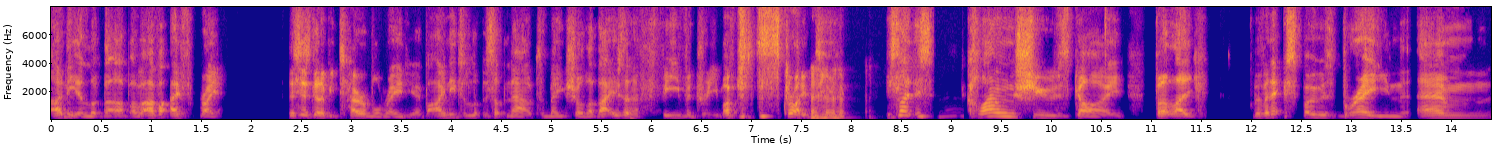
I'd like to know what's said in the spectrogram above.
I need to look that up. I've, I've, I've right. This is going to be terrible radio, but I need to look this up now to make sure that that isn't a fever dream I've just described to you. He's like this clown shoes guy, but like with an exposed brain. Um,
